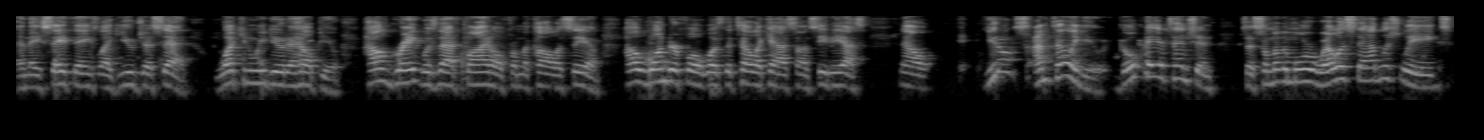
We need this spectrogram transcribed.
and they say things like you just said. What can we do to help you? How great was that final from the Coliseum? How wonderful was the telecast on CBS? Now, you don't, I'm telling you, go pay attention to some of the more well established leagues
